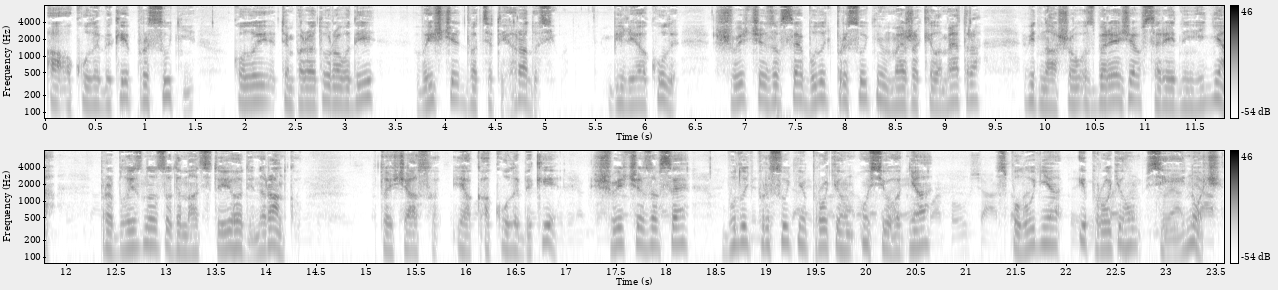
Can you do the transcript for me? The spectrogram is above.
а акули бики присутні, коли температура води вище 20 градусів. Білі акули швидше за все будуть присутні в межах кілометра від нашого узбережжя в середині дня, приблизно з 11 години ранку, в той час як акули бики швидше за все будуть присутні протягом усього дня з полудня і протягом всієї ночі.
